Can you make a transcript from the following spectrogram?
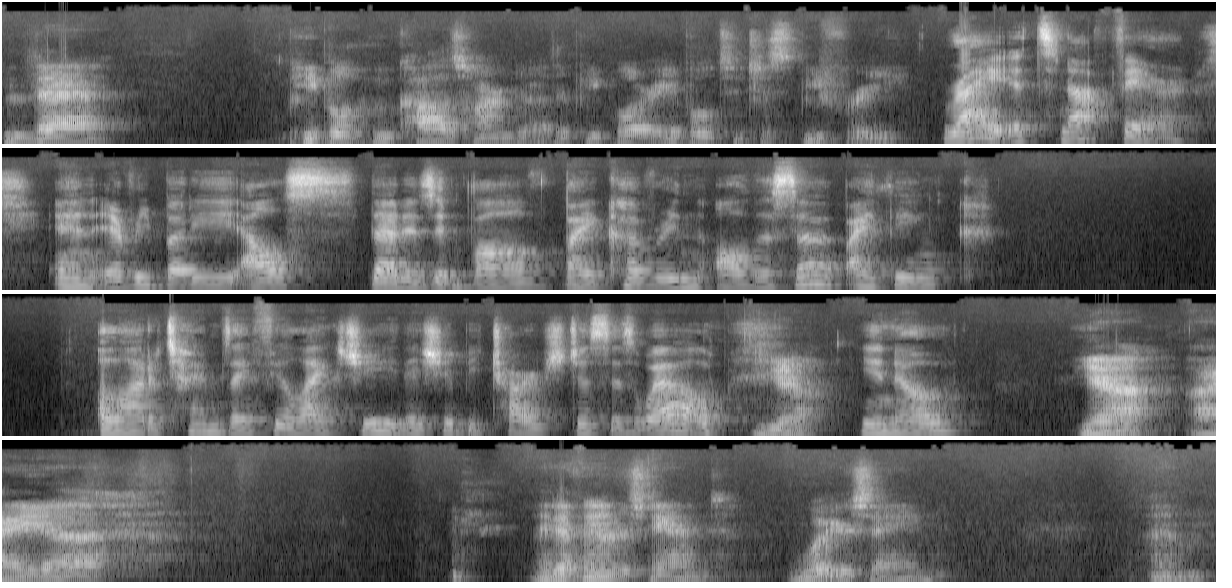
that people who cause harm to other people are able to just be free. Right, it's not fair. And everybody else that is involved by covering all this up, I think a lot of times I feel like, gee, they should be charged just as well, Yeah. you know? Yeah, I uh, I definitely understand what you're saying. Um,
